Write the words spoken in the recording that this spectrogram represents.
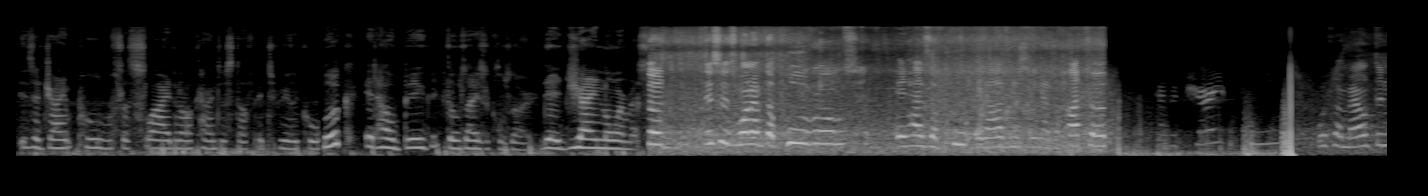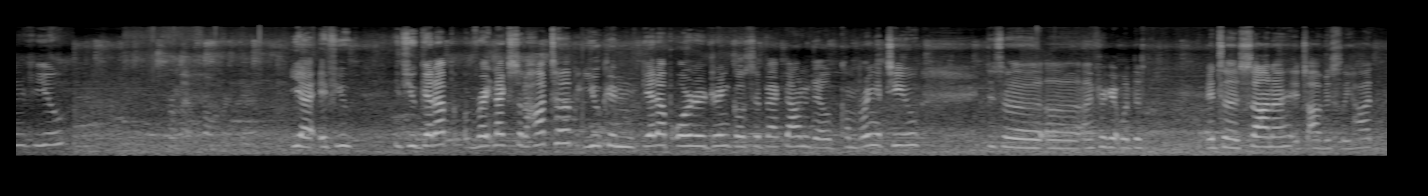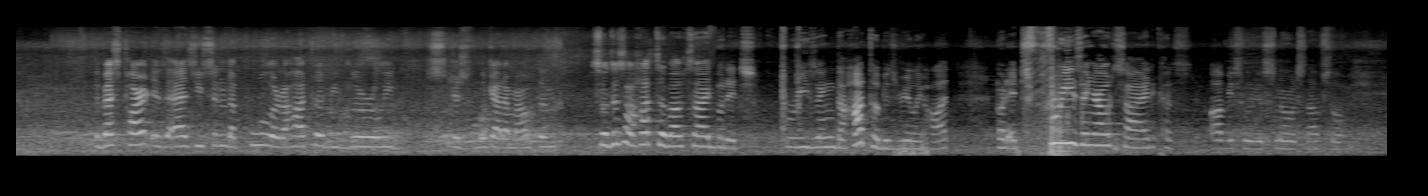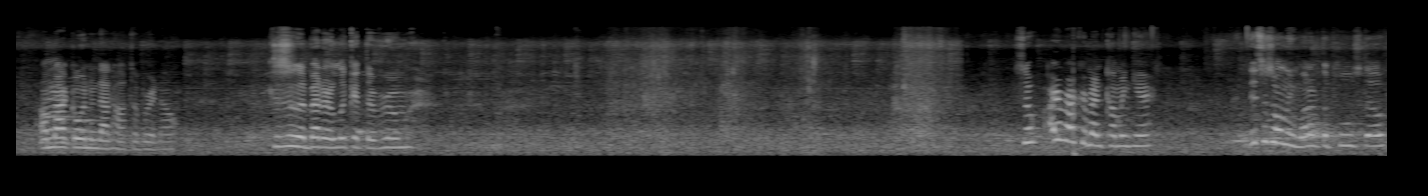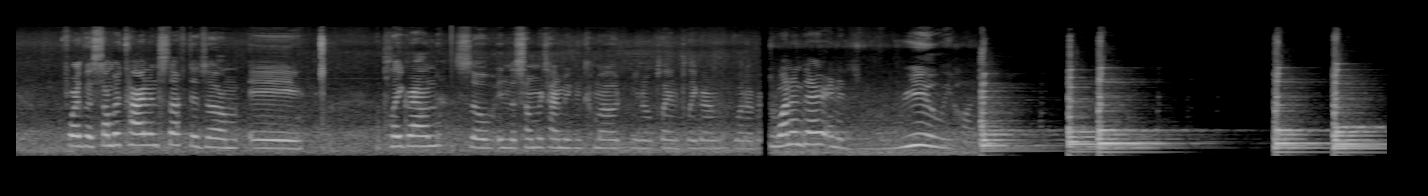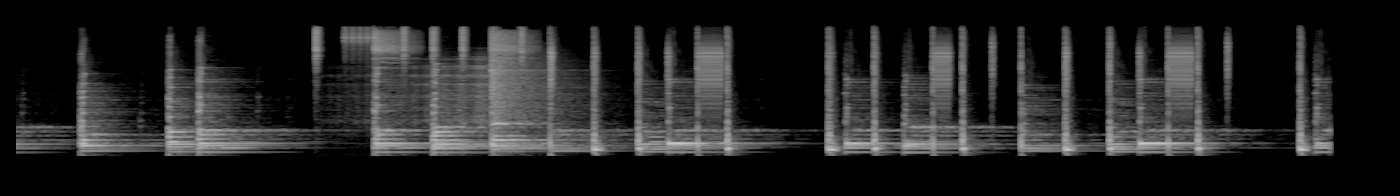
is a giant pool with a slide and all kinds of stuff. It's really cool. Look at how big those icicles are. They're ginormous. So this is one of the pool rooms. It has a pool. It obviously has a hot tub. It has a giant pool with a mountain view. Yeah, if you if you get up right next to the hot tub, you can get up, order a drink, go sit back down, and they'll come bring it to you. This a uh, I forget what this. It's a sauna. It's obviously hot. The best part is as you sit in the pool or the hot tub, you literally just look at a mountain. So this is a hot tub outside, but it's freezing. The hot tub is really hot, but it's freezing outside because obviously the snow and stuff. So I'm not going in that hot tub right now. This is a better look at the room. So I recommend coming here. This is only one of the pools though. For the summertime and stuff, there's um a, a playground. So in the summertime you can come out, you know, play in the playground, whatever. There's one in there and it's really hot.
